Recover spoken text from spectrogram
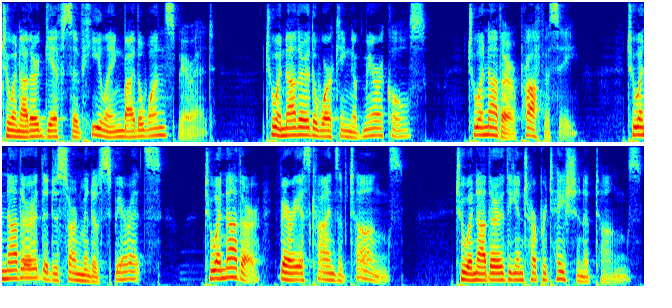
To another gifts of healing by the one Spirit. To another the working of miracles. To another prophecy. To another the discernment of spirits. To another various kinds of tongues to another the interpretation of tongues.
